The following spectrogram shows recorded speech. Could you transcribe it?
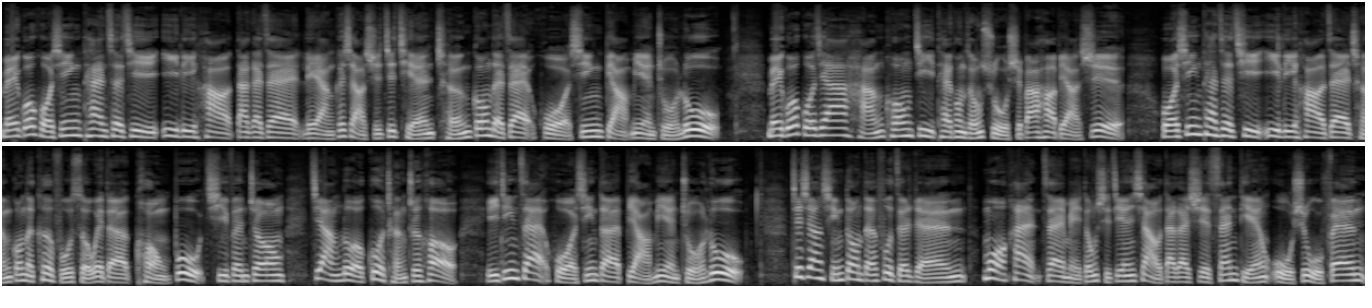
美国火星探测器毅力号大概在两个小时之前成功的在火星表面着陆。美国国家航空暨太空总署十八号表示。火星探测器毅力号在成功的克服所谓的恐怖七分钟降落过程之后，已经在火星的表面着陆。这项行动的负责人莫汉在美东时间下午大概是三点五十五分，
